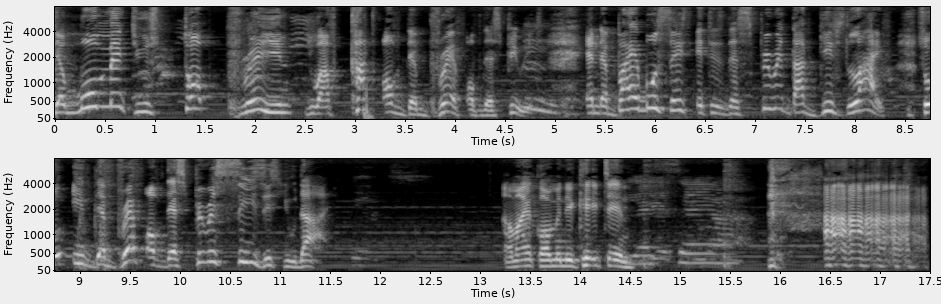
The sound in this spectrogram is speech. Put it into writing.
The moment you stop praying, you have cut off the breath of the spirit. Hmm. And the Bible says it is the spirit that gives life. So if the breath of the spirit ceases, you die. Yes. Am I communicating? Yes, sir.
